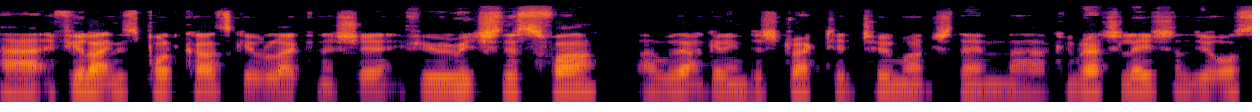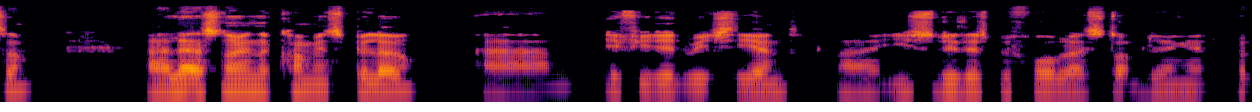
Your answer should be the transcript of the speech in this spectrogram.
Uh, if you like this podcast, give a like and a share. If you reach this far uh, without getting distracted too much, then uh, congratulations, you're awesome. Uh, let us know in the comments below um, if you did reach the end. I used to do this before, but I stopped doing it, but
